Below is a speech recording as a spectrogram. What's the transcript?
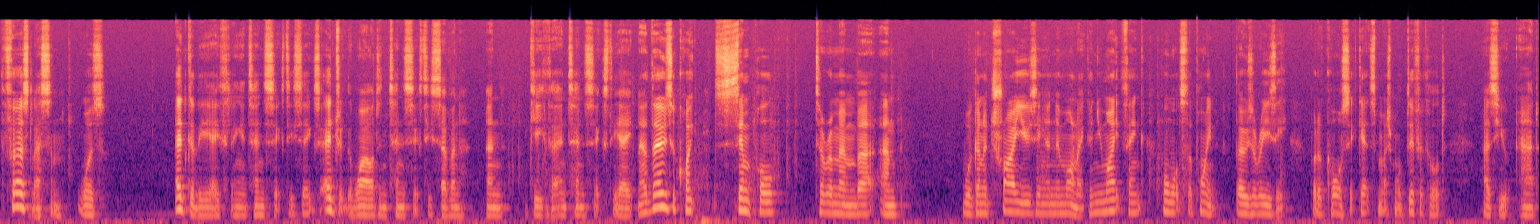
the first lesson was Edgar the Atheling in 1066, Edric the Wild in 1067, and Gytha in 1068. Now, those are quite simple to remember and we're going to try using a mnemonic. And you might think, well, what's the point? Those are easy. But of course, it gets much more difficult as you add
